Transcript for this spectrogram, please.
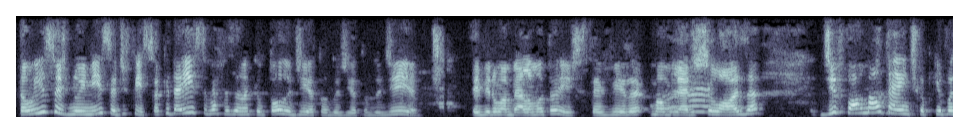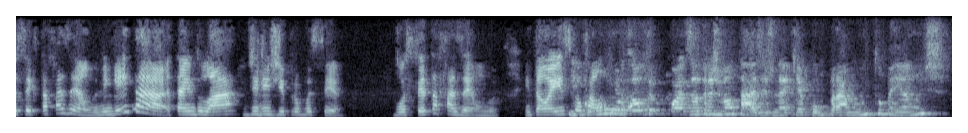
Então, isso no início é difícil. Só que daí você vai fazendo aquilo todo dia, todo dia, todo dia. Você vira uma bela motorista. Você vira uma mulher estilosa de forma autêntica, porque você que está fazendo. Ninguém está tá indo lá dirigir para você. Você está fazendo. Então, é isso que e eu falo. Com com as outras vantagens, né? Que é comprar muito menos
